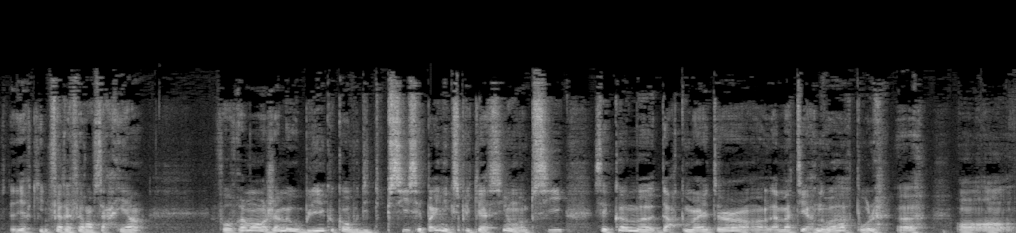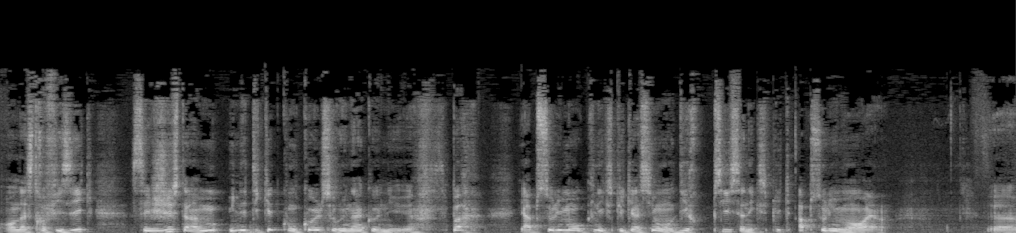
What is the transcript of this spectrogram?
c'est-à-dire qui ne fait référence à rien. Il faut vraiment jamais oublier que quand vous dites psy, c'est pas une explication. Un psy, c'est comme euh, dark matter, hein, la matière noire pour euh, en, astrophysique. C'est juste une étiquette qu'on colle sur une inconnue. pas, il n'y a absolument aucune explication. Dire psy, ça n'explique absolument rien. Euh,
